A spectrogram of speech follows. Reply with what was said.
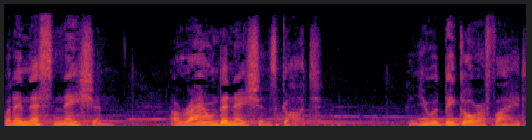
but in this nation, around the nations, God. You would be glorified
